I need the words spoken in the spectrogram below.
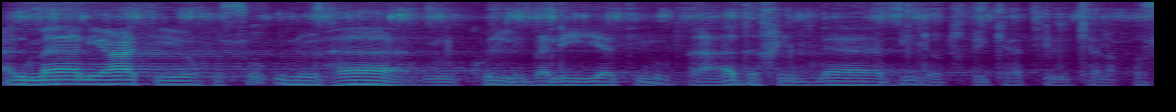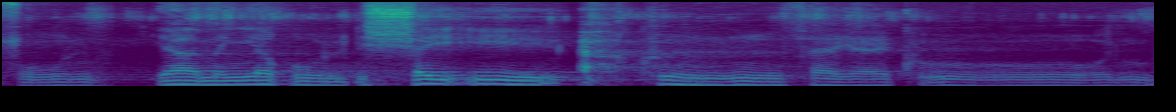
المانعة حصونها من كل بلية فأدخلنا بلطفك تلك الحصون. يا من يقول للشيء كن فيكون.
